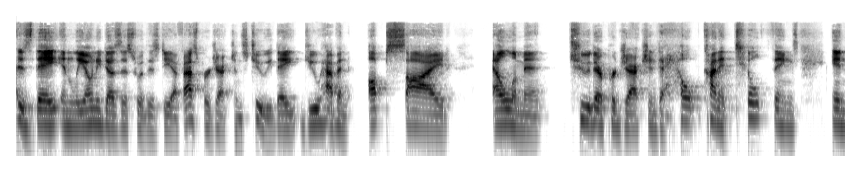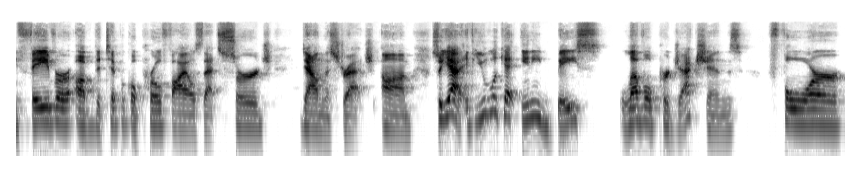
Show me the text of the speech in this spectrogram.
is they and Leone does this with his DFS projections too. They do have an upside element to their projection to help kind of tilt things in favor of the typical profiles that surge down the stretch. Um, so yeah, if you look at any base level projections for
